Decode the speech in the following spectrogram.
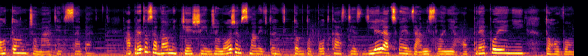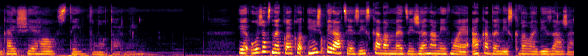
o tom, čo máte v sebe. A preto sa veľmi teším, že môžem s vami v, tom, v tomto podcaste zdieľať svoje zamyslenia o prepojení toho vonkajšieho s tým vnútorným. Je úžasné, koľko inšpirácie získavam medzi ženami v mojej akadémii skvelej výzáže.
